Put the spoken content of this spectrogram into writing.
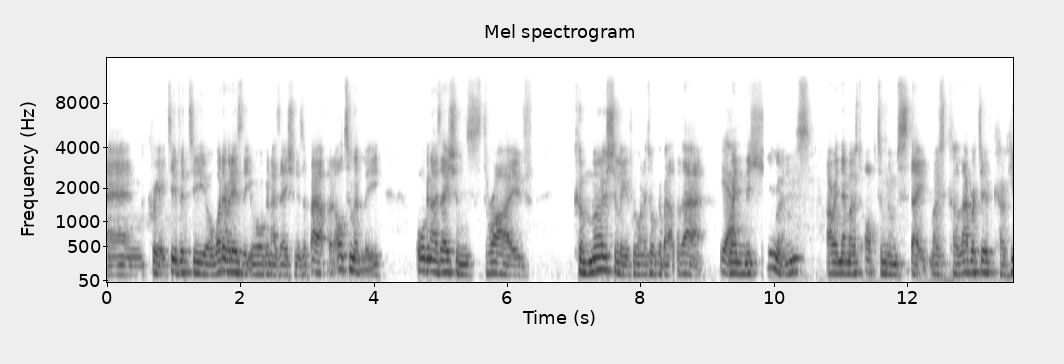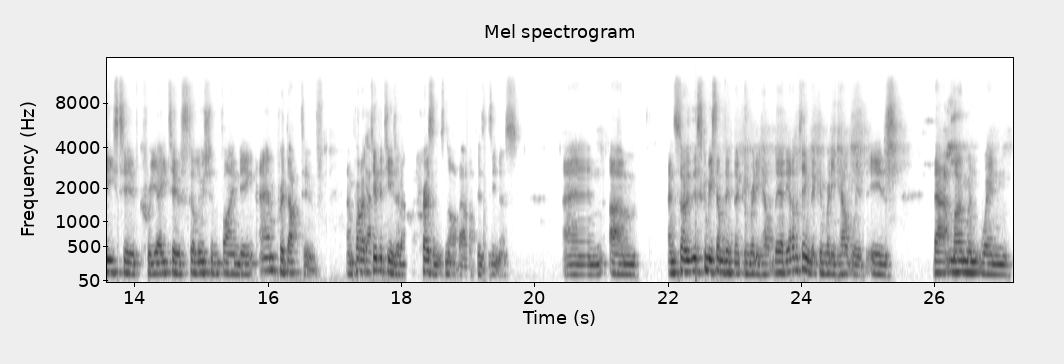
and creativity or whatever it is that your organization is about. But ultimately, organizations thrive commercially, if we want to talk about that, Yeah. when the humans are in their most optimum state, most collaborative, cohesive, creative, solution finding, and productive. And productivity is about presence, not about busyness. And um, and so this can be something that can really help there. The other thing that can really help with is that moment when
